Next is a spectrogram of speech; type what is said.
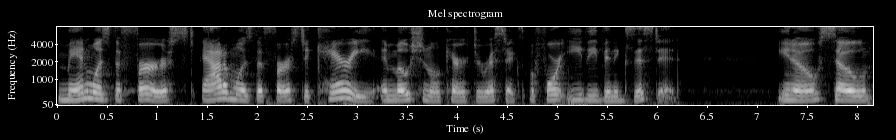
man was the first, Adam was the first to carry emotional characteristics before Eve even existed. You know, so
